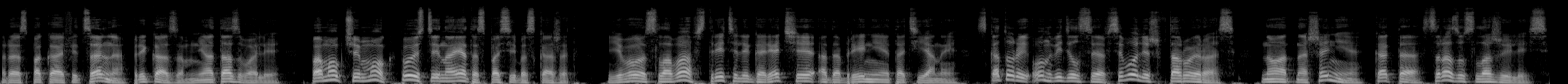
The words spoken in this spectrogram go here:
раз пока официально приказом не отозвали. Помог чем мог, пусть и на это спасибо скажет. Его слова встретили горячее одобрение Татьяны, с которой он виделся всего лишь второй раз, но отношения как-то сразу сложились.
